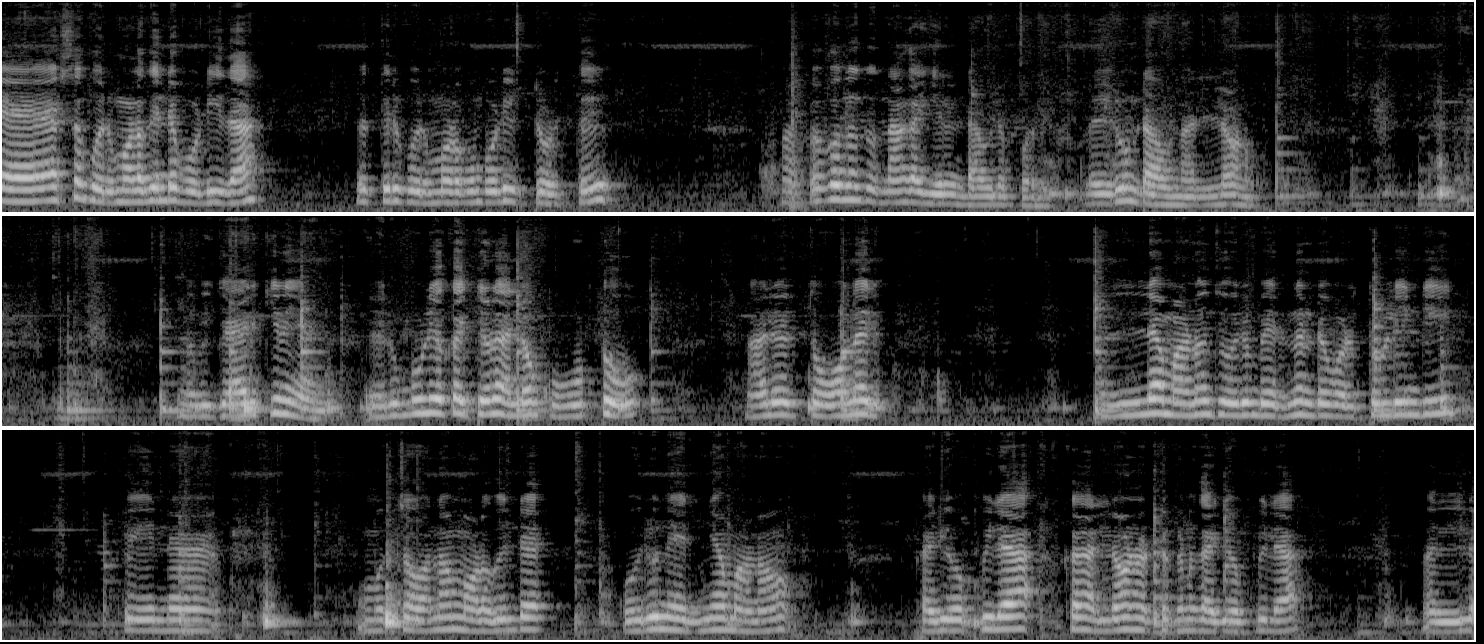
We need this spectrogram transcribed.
ലേശ കുരുമുളകിന്റെ പൊടി ഇതാ. ഇത്തിരി കുരുമുളകും പൊടി ഇട്ടുകൊടുത്ത് മക്കൾക്കൊന്നും തിന്നാൻ കയ്യിലുണ്ടാവില്ല ഇപ്പോൾ. വെയിലും ഉണ്ടാവും നല്ലോണം. വിചാരിക്കണ ഞാൻ എരുമ്പുളിയൊക്കെ ഇറ്റികൾ നല്ലോണം കൂട്ടു. എന്നാലും ഒരു തോന്നൽ. നല്ല മണം ചോരും വരുന്നുണ്ട് വെളുത്തുള്ളിന്റെ പിന്നെ ചുവന്ന മുളകിന്റെ ഒരു നെരിഞ്ഞ മണം. കരിവേപ്പില ഒക്കെ നല്ലോണം ഇട്ടിക്കണം കരിവേപ്പില. നല്ല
